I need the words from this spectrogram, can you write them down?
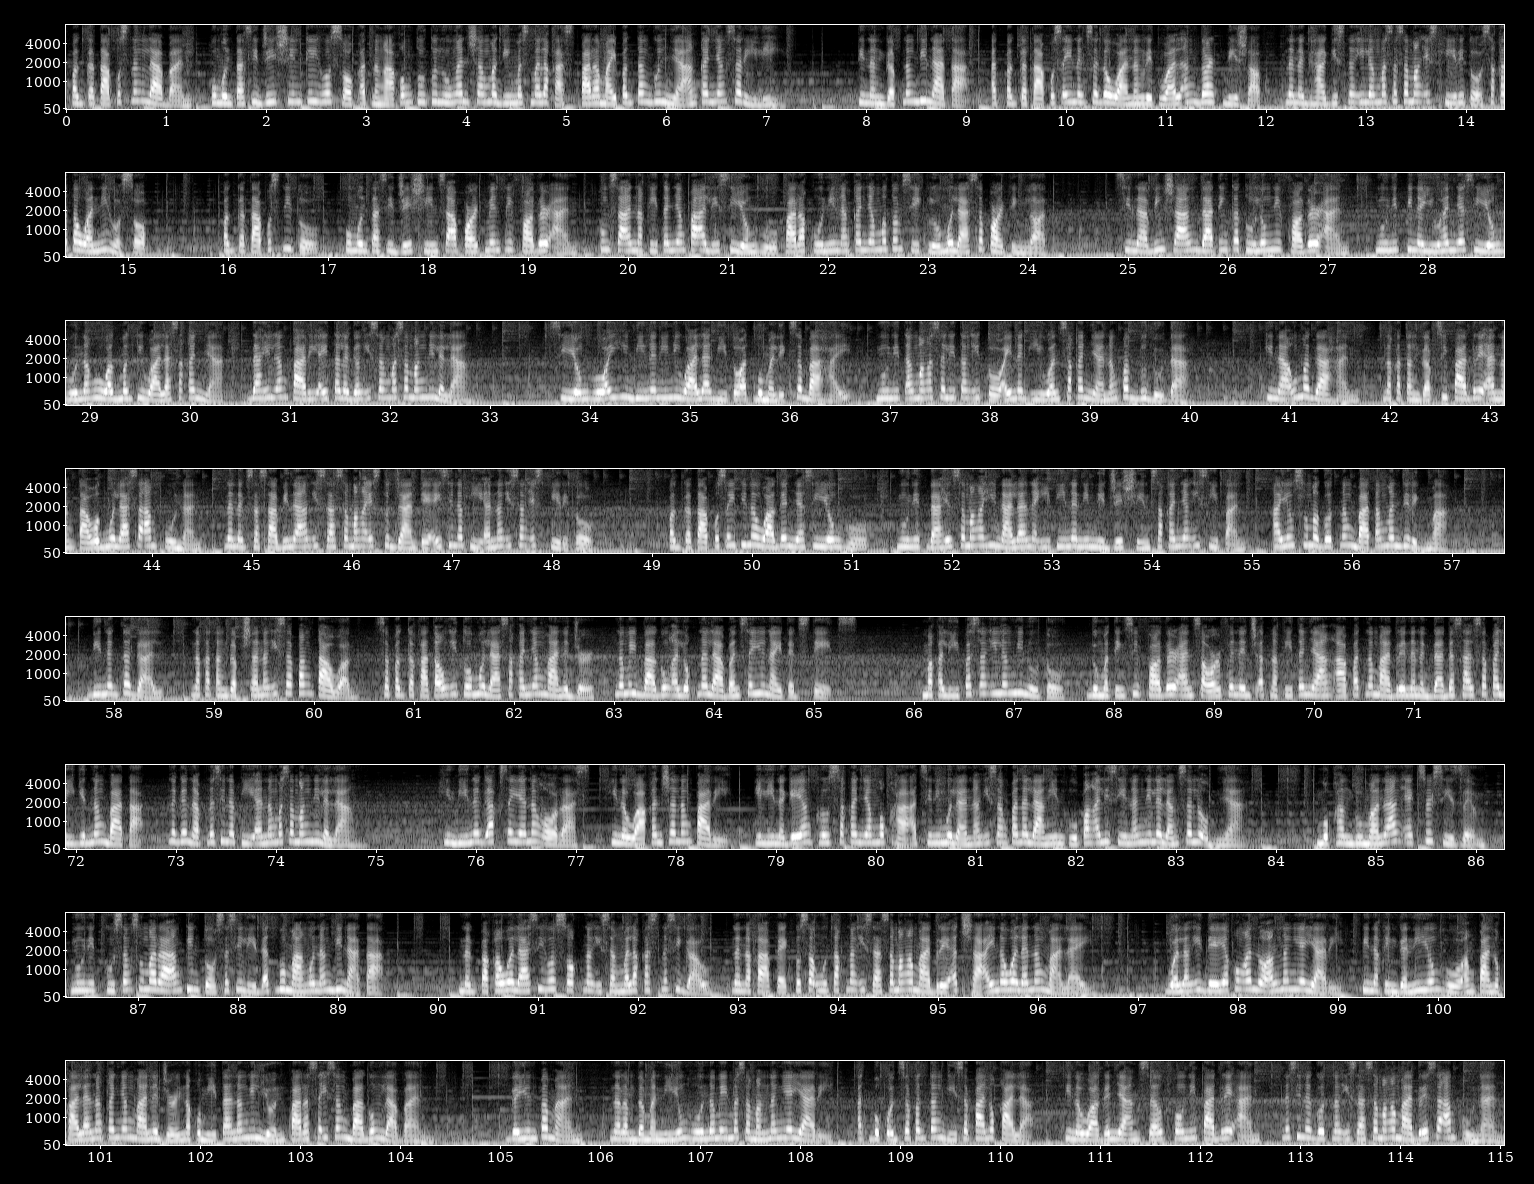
Pagkatapos ng laban, pumunta si Jishin kay Hosok at nangakong tutulungan siyang maging mas malakas para may pagtanggol niya ang kanyang sarili. Tinanggap ng binata, at pagkatapos ay nagsagawa ng ritual ang Dark Bishop, na naghagis ng ilang masasamang espiritu sa katawan ni Hosok. Pagkatapos nito, pumunta si Jishin sa apartment ni Father An, kung saan nakita niyang paalis si Yonghu para kunin ang kanyang motorsiklo mula sa parking lot. Sinabing siya ang dating katulong ni Father An, ngunit pinayuhan niya si Yonghu na huwag magtiwala sa kanya, dahil ang pari ay talagang isang masamang nilalang. Si Yonghu ay hindi naniniwala dito at bumalik sa bahay, ngunit ang mga salitang ito ay nag-iwan sa kanya ng pagdududa. Kinaumagahan, nakatanggap si Padre An ng tawag mula sa ampunan, na nagsasabi na ang isa sa mga estudyante ay sinapian ng isang espiritu. Pagkatapos ay tinawagan niya si Yongho, ngunit dahil sa mga hinala na itinanim ni Jishin sa kanyang isipan, ayaw sumagot ng batang mandirigma. Di nagtagal, nakatanggap siya ng isa pang tawag, sa pagkakataong ito mula sa kanyang manager, na may bagong alok na laban sa United States. Makalipas ang ilang minuto, dumating si Father Ann sa orphanage at nakita niya ang apat na madre na nagdadasal sa paligid ng bata, naganap na sinapian ng masamang nilalang. Hindi nag-aksaya ng oras, hinawakan siya ng pari, ilinagay ang krus sa kanyang mukha at sinimulan ang isang panalangin upang alisin ang nilalang sa loob niya. Mukhang gumana ang exorcism, ngunit kusang sumara ang pinto sa silid at bumangon ang binata. Nagpakawala si Hosok ng isang malakas na sigaw, na nakaapekto sa utak ng isa sa mga madre at siya ay nawalan ng malay. Walang ideya kung ano ang nangyayari, pinakinggan ni Yongho ang panukala ng kanyang manager na kumita ng milyon para sa isang bagong laban. Gayunpaman, naramdaman ni Yongho na may masamang nangyayari, at bukod sa pagtanggi sa panukala, tinawagan niya ang cellphone ni Padre An, na sinagot ng isa sa mga madre sa ampunan.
